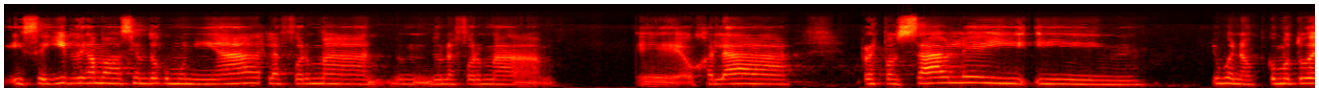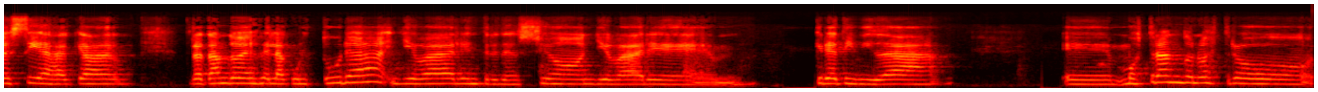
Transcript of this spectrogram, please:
y seguir, digamos, haciendo comunidad la forma, de una forma, ojalá responsable y, bueno, como tú decías, acá tratando desde la cultura llevar entretención, llevar eh, creatividad, eh, mostrando nuestro,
